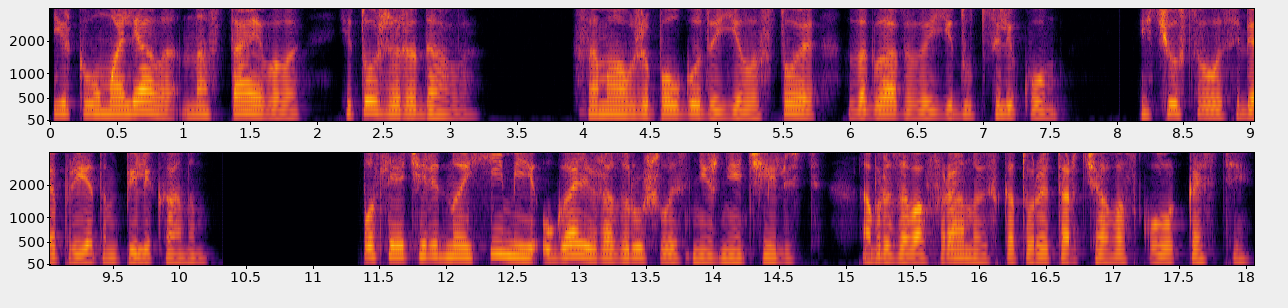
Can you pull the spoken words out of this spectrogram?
Ирка умоляла, настаивала и тоже рыдала. Сама уже полгода ела стоя, заглатывая еду целиком, и чувствовала себя при этом пеликаном. После очередной химии у Гали разрушилась нижняя челюсть, образовав рану, из которой торчал осколок кости.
